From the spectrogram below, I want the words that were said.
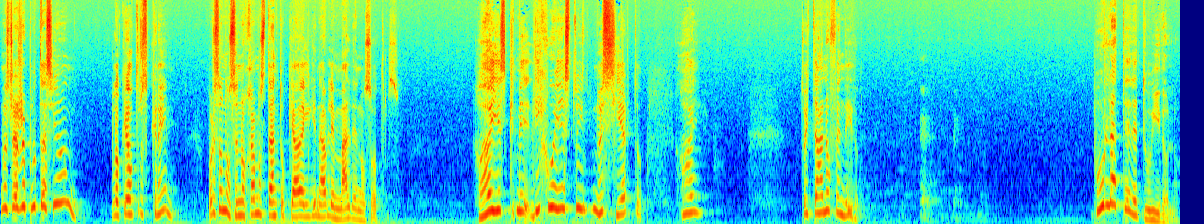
Nuestra reputación, lo que otros creen. Por eso nos enojamos tanto que alguien hable mal de nosotros. Ay, es que me dijo esto y no es cierto. Ay, estoy tan ofendido. Búrlate de tu ídolo.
